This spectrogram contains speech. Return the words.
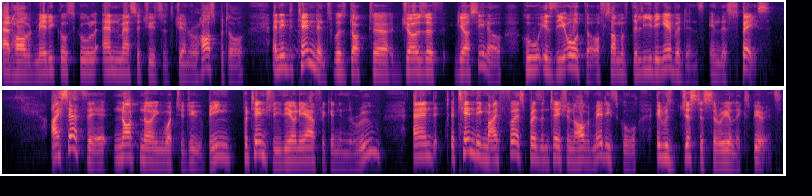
at Harvard Medical School and Massachusetts General Hospital. And in attendance was Dr. Joseph Giacino, who is the author of some of the leading evidence in this space. I sat there not knowing what to do, being potentially the only African in the room, and attending my first presentation at Harvard Medical School, it was just a surreal experience.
